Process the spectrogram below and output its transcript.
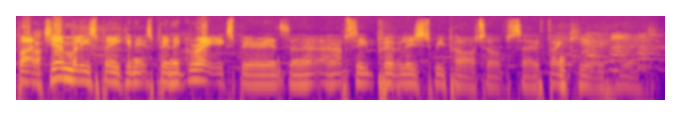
but generally speaking, it's been a great experience and an absolute privilege to be part of. So thank you. Yes.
